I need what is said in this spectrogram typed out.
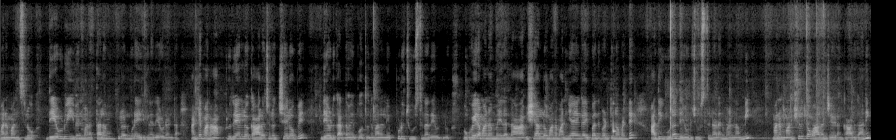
మన మనసులో. దేవుడు ఈవెన్ మన తలంపులను కూడా ఎరిగిన దేవుడు అంట అంటే మన హృదయంలోకి ఆలోచన వచ్చేలోపే దేవుడికి అర్థమైపోతుంది. మనల్ని ఎప్పుడు చూస్తున్న దేవుడు. ఒకవేళ మనం ఏదన్నా విషయాల్లో మనం అన్యాయంగా ఇబ్బంది పడుతున్నామంటే అది కూడా దేవుడు చూస్తున్నాడని మనం నమ్మి మనం మనుషులతో వాదన చేయడం కాదు కానీ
